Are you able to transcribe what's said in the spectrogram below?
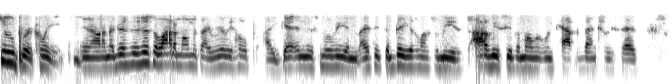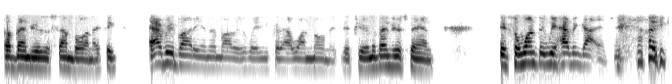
super clean, you know. And there's, there's just a lot of moments I really hope I get in this movie. And I think the biggest one for me is obviously the moment when Cap eventually says, "Avengers assemble," and I think everybody and their mother is waiting for that one moment. If you're an Avengers fan, it's the one thing we haven't gotten. like,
